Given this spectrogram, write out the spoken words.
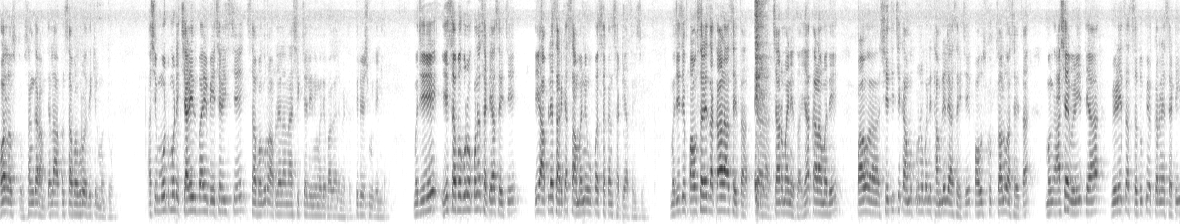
हॉल असतो संगाराम त्याला आपण सभागृह देखील म्हणतो. असे मोठमोठे चाळीस बाय बेचाळीसचे सभागृह आपल्याला नाशिकच्या लेणीमध्ये बघायला मिळतात त्रिरश्मी लेणी. म्हणजे हे हे सभागृह कोणासाठी असायचे? हे आपल्यासारख्या सामान्य उपासकांसाठी असायचे. म्हणजे जे पावसाळ्याचा काळ असायचा चार महिन्याचा ह्या काळामध्ये पाव शेतीचे कामं पूर्णपणे थांबलेले असायचे पाऊस खूप चालू असायचा. मग अशा वेळी त्या वेळेचा सदुपयोग करण्यासाठी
